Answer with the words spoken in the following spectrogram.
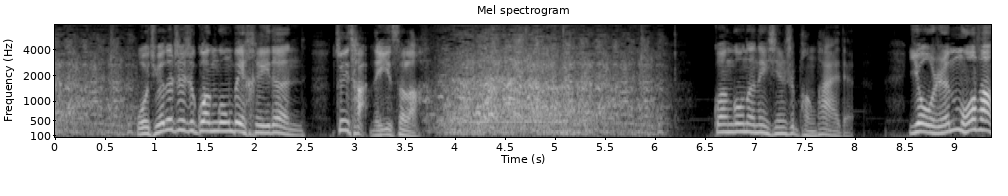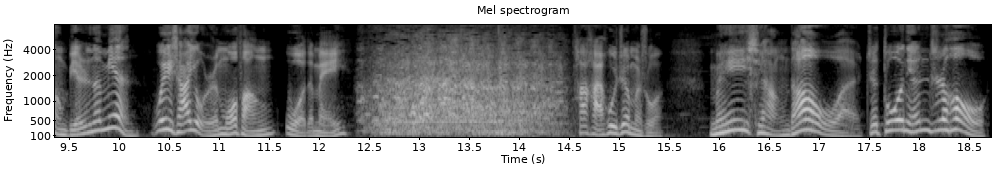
我觉得这是关公被黑的最惨的一次了。关公的内心是澎湃的。有人模仿别人的面，为啥有人模仿我的眉？他还会这么说：“没想到啊，这多年之后，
